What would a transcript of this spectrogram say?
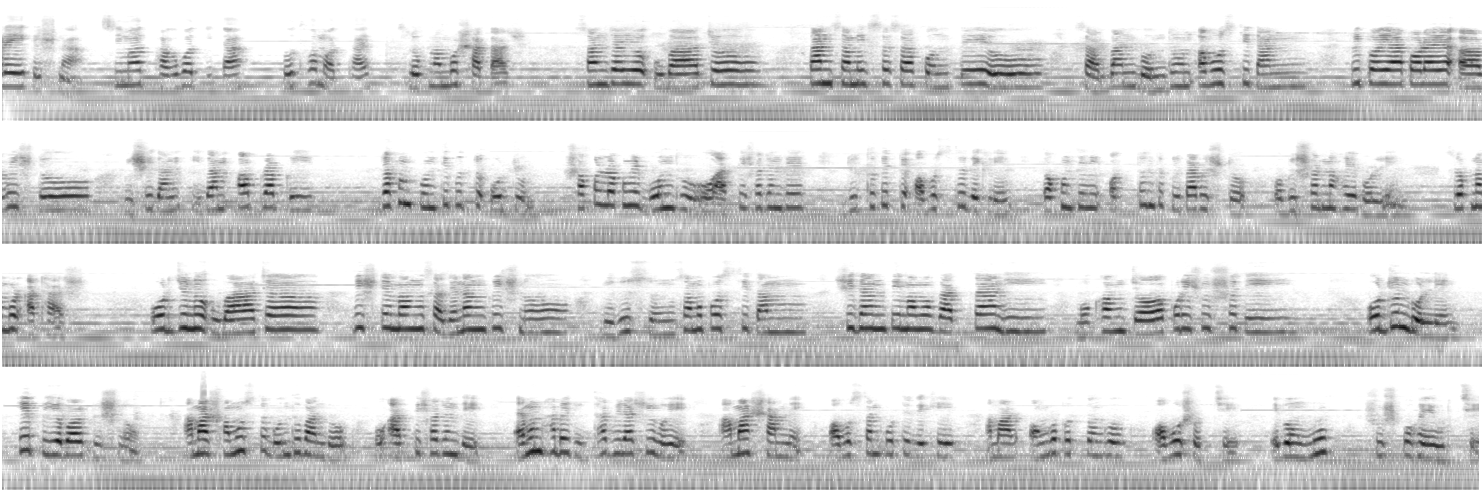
হরে কৃষ্ণা। শ্রীমদ্ ভগবদ গীতা, প্রথম অধ্যায়, শ্লোক নম্বর সাতাশ। সঞ্জয় উবাচ। তান সমীক্ষ স কন্তেয়। সর্বান বন্ধুন অবস্থিতান। কৃপয়া পরায় আবিষ্ট। বিষিদান ইদাম অপ্রবৃত যখন কুন্তিপুত্র অর্জুন সকল রকমের বন্ধু ও আত্মীয় স্বজনদের যুদ্ধক্ষেত্রে অবস্থিত দেখলেন, তখন তিনি অত্যন্ত কৃপাবিষ্ট ও বিষণ্ণ হয়ে বললেন শ্লোক নম্বর আঠাশ। অর্জুন উবাচ, দৃষ্টিমং সজনং কৃষ্ণ যুজুৎসুং সমুপস্থিতম, সিদান্তি মম গাত্রাণি, মুখং চ পরিশুষ্যতি। অর্জুন বললেন, হে প্রিয়বর কৃষ্ণ, আমার সমস্ত বন্ধুবান্ধব ও আত্মীয় স্বজনদের এমনভাবে যুদ্ধাবিলাসী হয়ে আমার সামনে অবস্থান করতে দেখে আমার অঙ্গ প্রত্যঙ্গ অবশ হচ্ছে এবং মুখ শুষ্ক হয়ে উঠছে।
